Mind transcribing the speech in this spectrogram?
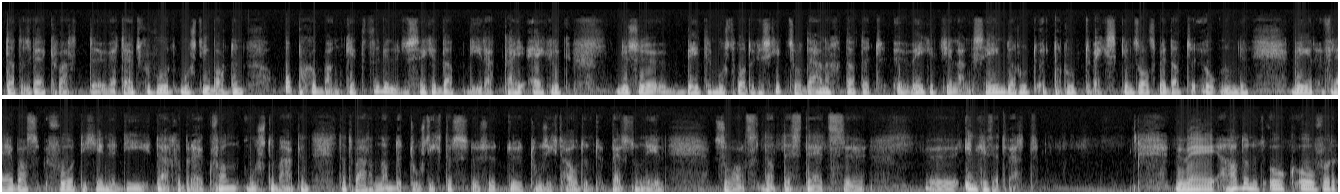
dat het werk werd, werd uitgevoerd, moest die worden opgebanket. Dat wil dus zeggen dat die rakai eigenlijk dus beter moest worden geschikt, zodanig dat het wegentje langs heen, de route, het roetwegsken zoals wij dat ook noemden, weer vrij was voor diegenen die daar gebruik van moesten maken. Dat waren dan de toezichters, dus het toezichthoudend personeel, zoals dat destijds uh, uh, ingezet werd. Wij hadden het ook over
